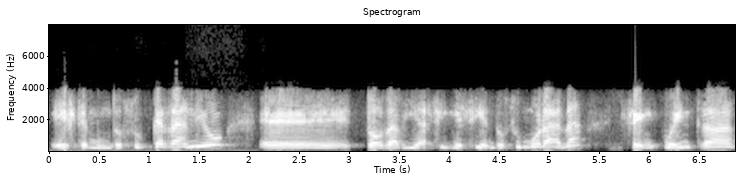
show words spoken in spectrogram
Este mundo subterráneo eh, todavía sigue siendo su morada, se encuentra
